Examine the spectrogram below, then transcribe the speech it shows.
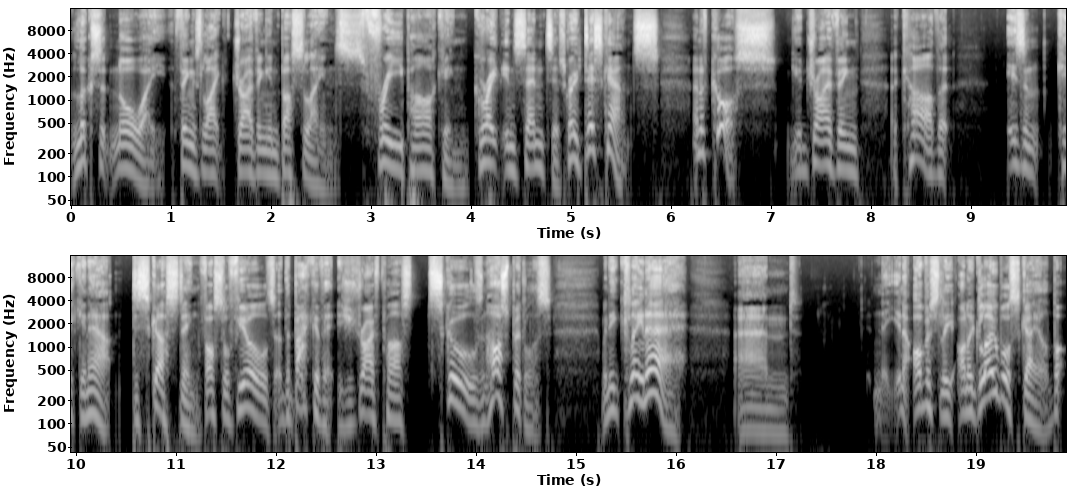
looks at Norway, things like driving in bus lanes, free parking, great incentives, great discounts, and of course, you're driving a car that isn't kicking out disgusting fossil fuels at the back of it as you drive past schools and hospitals. We need clean air. And, you know, obviously on a global scale, but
